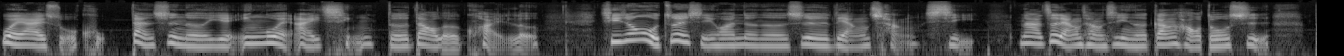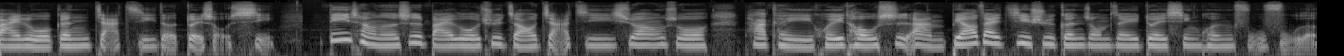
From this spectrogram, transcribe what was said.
为爱所苦，但是呢，也因为爱情得到了快乐。其中我最喜欢的呢是两场戏，那这两场戏呢刚好都是白罗跟甲基的对手戏。第一场呢是白罗去找甲基，希望说他可以回头是岸，不要再继续跟踪这一对新婚夫妇了。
